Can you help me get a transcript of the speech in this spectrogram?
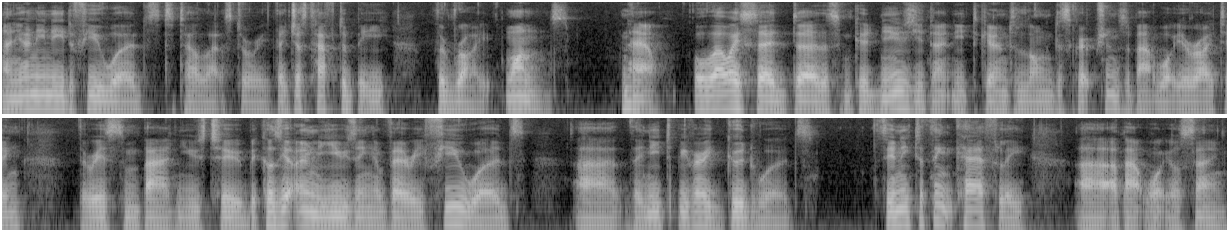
And you only need a few words to tell that story. They just have to be the right ones. Now, although I said uh, there's some good news, you don't need to go into long descriptions about what you're writing, there is some bad news too. Because you're only using a very few words, uh, they need to be very good words. So you need to think carefully uh, about what you're saying.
